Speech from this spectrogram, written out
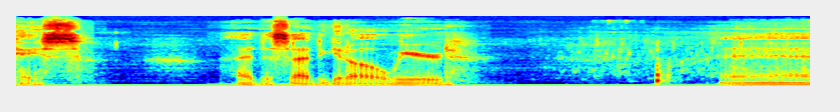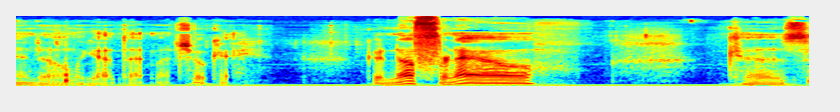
case I decided to get all weird. And oh, I only got that much. Okay. Good enough for now. Because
